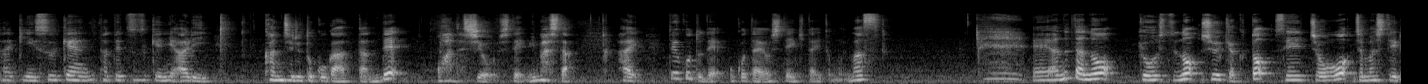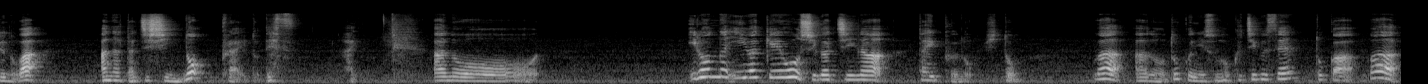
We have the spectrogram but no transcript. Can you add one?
最近数件立て続けにあり感じるとこがあったんでお話をしてみました。はい、ということでお答えをしていきたいと思います。えー、あなたの教室の集客と成長を邪魔しているのはあなた自身のプライドです。はい、あのー、いろんな言い訳をしがちなタイプの人はあの特にその口癖とかは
